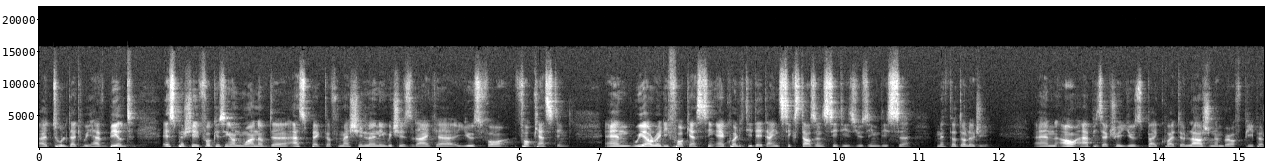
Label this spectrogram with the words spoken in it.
uh, tool that we have built especially focusing on one of the aspects of machine learning, which is like uh, used for forecasting. And we are already forecasting air quality data in 6,000 cities using this uh, methodology. And our app is actually used by quite a large number of people.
